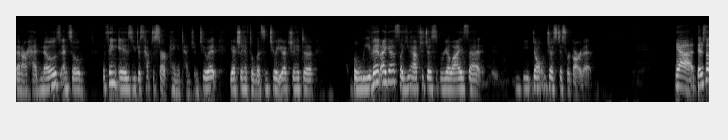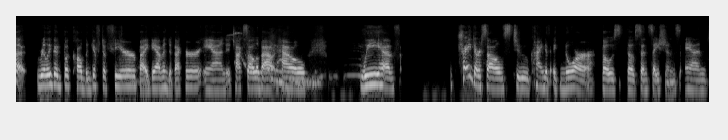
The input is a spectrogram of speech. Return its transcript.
than our head knows and so the thing is you just have to start paying attention to it. You actually have to listen to it. You actually have to believe it i guess. Like you have to just realize that you don't just disregard it. Yeah, there's a really good book called The Gift of Fear by Gavin de Becker, and it talks all about how we have trained ourselves to kind of ignore those those sensations and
